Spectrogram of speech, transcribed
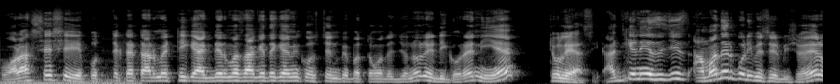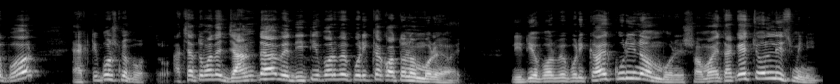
পড়ার শেষে প্রত্যেকটা টার্মের ঠিক এক দেড় মাস আগে থেকে আমি কোশ্চেন পেপার তোমাদের জন্য রেডি করে নিয়ে চলে আসি। আজকে নিয়ে এসেছিস আমাদের পরিবেশের বিষয়ের উপর একটি প্রশ্নপত্র। আচ্ছা তোমাদের জানতে হবে দ্বিতীয় পর্বের পরীক্ষা কত নম্বরে হয়? দ্বিতীয় পর্বের পরীক্ষা হয় কুড়ি নম্বরে। সময় থাকে চল্লিশ মিনিট।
